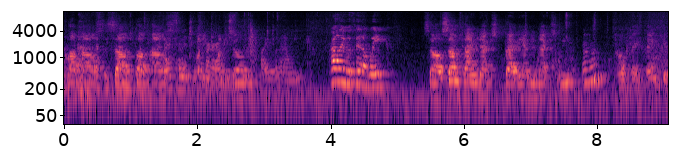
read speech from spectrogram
clubhouse, the south clubhouse, the 2020 building? Probably within a week. Probably within a week. So sometime next, by the end of next week? Mm-hmm. Okay, thank you.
